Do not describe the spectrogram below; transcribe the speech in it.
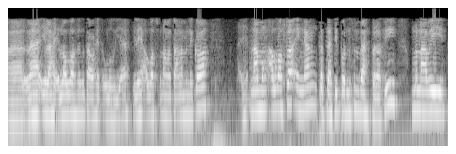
uh, la ilaha illallah niku tauhid uluhiyah. Pilih Allah Subhanahu wa taala menika eh, namung Allah ta ingkang kedah dipun sembah. Berarti menawi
